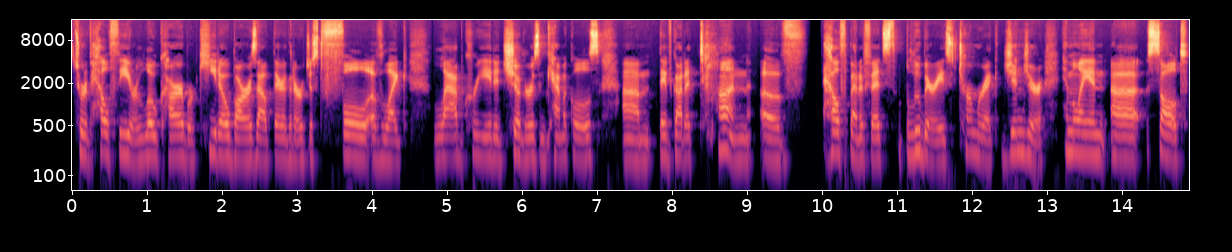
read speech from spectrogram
sort of healthy or low carb or keto bars out there that are just full of like lab created sugars and chemicals. Um, they've got a ton of health benefits blueberries, turmeric, ginger, Himalayan uh, salt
